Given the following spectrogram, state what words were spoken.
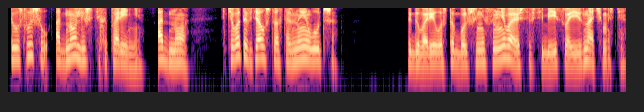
ты услышал одно лишь стихотворение. Одно. С чего ты взял, что остальные лучше? Ты говорила, что больше не сомневаешься в себе и своей значимости.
